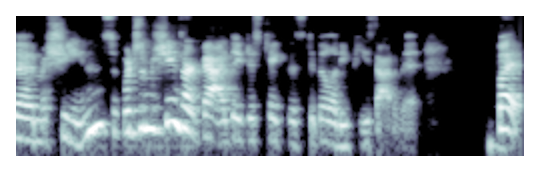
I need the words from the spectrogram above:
the machines, which the machines aren't bad. They just take the stability piece out of it. But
